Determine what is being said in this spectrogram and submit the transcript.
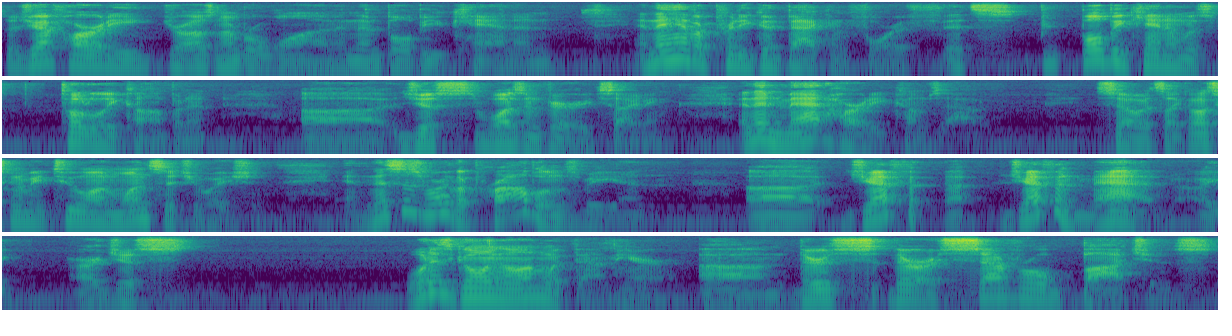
So Jeff Hardy draws number one, and then Bull Buchanan, and they have a pretty good back and forth. It's Bull Buchanan was totally competent, uh, just wasn't very exciting. And then Matt Hardy comes out, so it's like, oh, it's going to be a two-on-one situation, and this is where the problems begin. Uh, Jeff, uh, Jeff and Matt are, are just, what is going on with them here? Um, there's there are several botches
